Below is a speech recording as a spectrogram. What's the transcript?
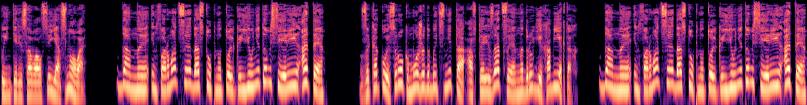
Поинтересовался я снова. Данная информация доступна только юнитам серии АТ. За какой срок может быть снята авторизация на других объектах? Данная информация доступна только юнитам серии АТ.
